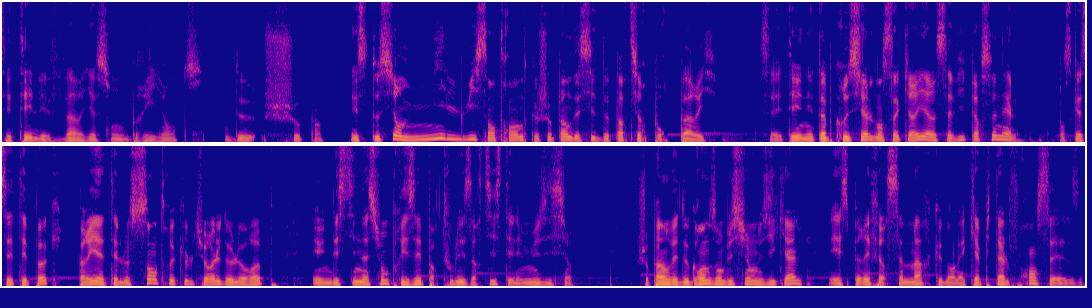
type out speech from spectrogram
C'était les variations brillantes de Chopin. Et c'est aussi en 1830 que Chopin décide de partir pour Paris. Ça a été une étape cruciale dans sa carrière et sa vie personnelle. Parce qu'à cette époque, Paris était le centre culturel de l'Europe et une destination prisée par tous les artistes et les musiciens. Chopin avait de grandes ambitions musicales et espérait faire sa marque dans la capitale française.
